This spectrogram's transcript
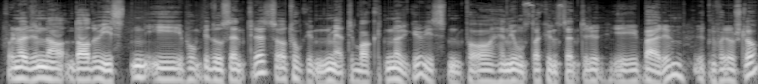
For når hun da hadde vist den i Pompidou-senteret, så tok hun den med tilbake til Norge. Viste den på Henny Jonstad kunstsenter i Bærum utenfor Oslo.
